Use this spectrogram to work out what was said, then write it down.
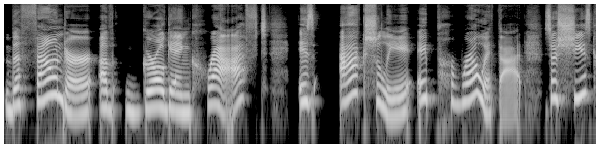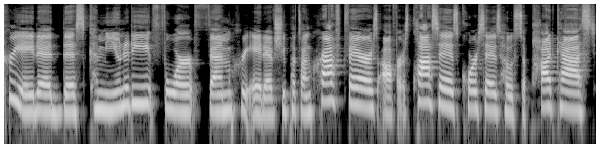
the founder of Girl Gang Craft, is actually a pro at that. So she's created this community for femme creative. She puts on craft fairs, offers classes, courses, hosts a podcast,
